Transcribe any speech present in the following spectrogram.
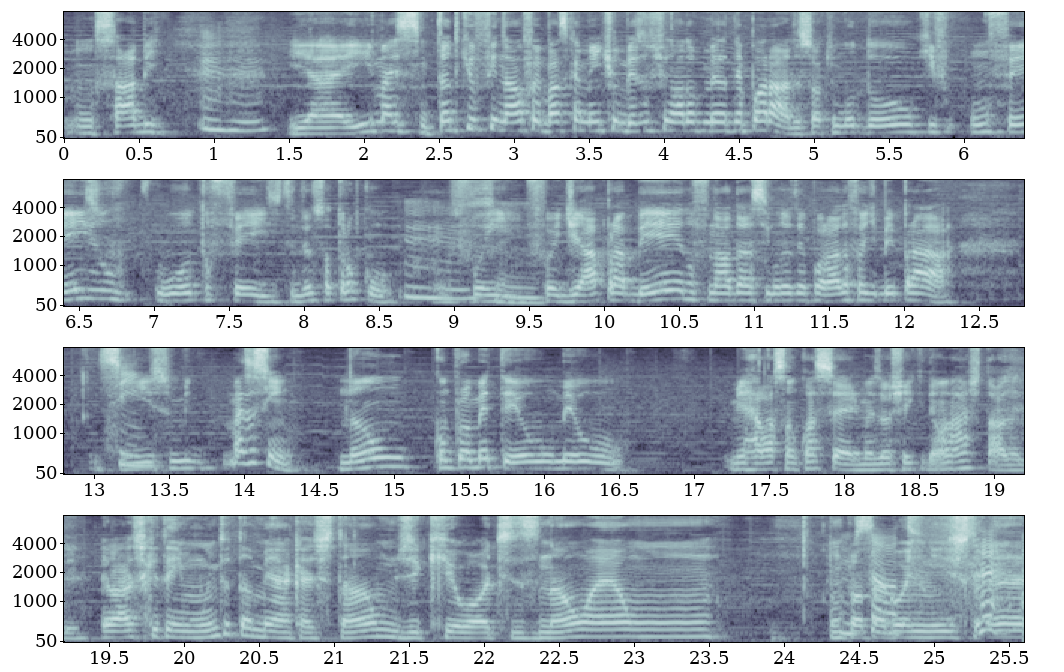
não sabe? Uhum. E aí, mas assim, tanto que o final foi basicamente o mesmo final da primeira temporada, só que mudou o que um fez, o, o outro fez, entendeu? Só trocou. Uhum. Foi, foi de A para B, no final da segunda temporada foi de B para A. Assim, Sim. Isso me, mas assim, não comprometeu o meu minha relação com a série, mas eu achei que deu uma arrastada ali. Eu acho que tem muito também a questão de que o Otis não é um um, um protagonista. É,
